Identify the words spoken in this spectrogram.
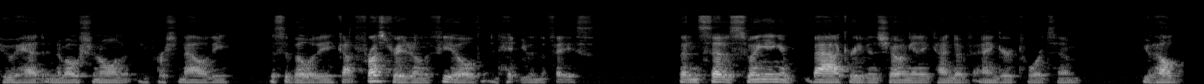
who had an emotional and personality disability got frustrated on the field and hit you in the face. But instead of swinging back or even showing any kind of anger towards him, you held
